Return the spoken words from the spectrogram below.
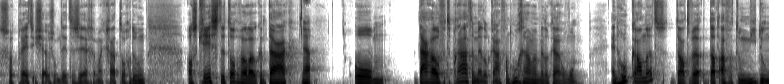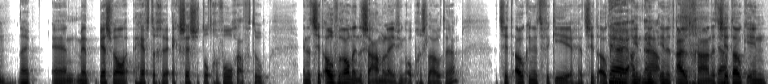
zo pretentieus om dit te zeggen, maar ik ga het toch doen. Als christen toch wel ook een taak Ja. om daarover te praten met elkaar. Van hoe gaan we met elkaar om? En hoe kan het dat we dat af en toe niet doen? Nee. En met best wel heftige excessen tot gevolg af en toe. En het zit overal in de samenleving opgesloten. Hè? Het zit ook in het verkeer. Het zit ook Ja, in, het, ja, in, in, nou, in het uitgaan. Het ja. zit ook in,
